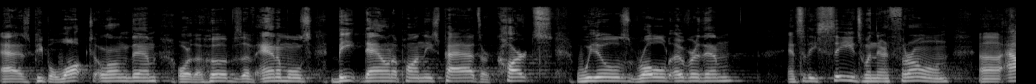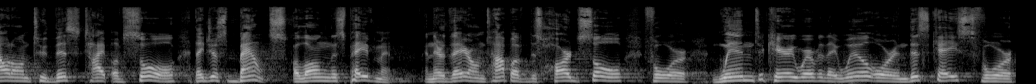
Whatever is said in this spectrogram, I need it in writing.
as people walked along them, or the hooves of animals beat down upon these paths, or carts, wheels rolled over them. And so these seeds, when they're thrown uh, out onto this type of soil, they just bounce along this pavement. And they're there on top of this hard soul for wind to carry wherever they will, or in this case, for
